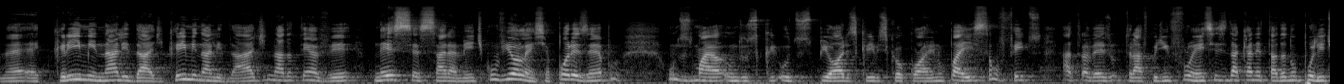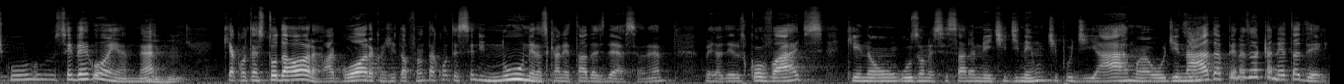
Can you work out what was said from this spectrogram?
né? É criminalidade. Criminalidade nada tem a ver necessariamente com violência. Por exemplo, um dos, maiores, um, dos, um dos piores crimes que ocorrem no país são feitos através do tráfico de influências e da canetada de um político sem vergonha, né? Uhum. Que acontece toda hora. Agora, quando a gente está falando, está acontecendo inúmeras canetadas dessa, né? Verdadeiros covardes que não usam necessariamente de nenhum tipo de arma ou de Sim. nada, apenas a caneta dele.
